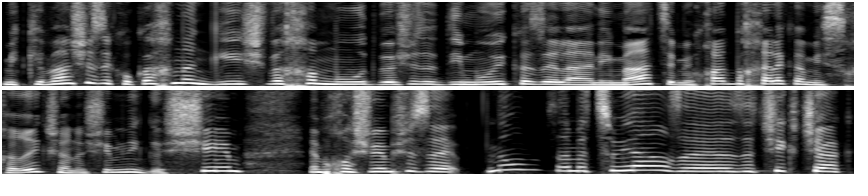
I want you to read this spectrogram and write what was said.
מכיוון שזה כל כך נגיש וחמוד, ויש איזה דימוי כזה לאנימציה, במיוחד בחלק המסחרי, כשאנשים ניגשים, הם חושבים שזה, נו, זה מצויר, זה, זה צ'יק צ'אק.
